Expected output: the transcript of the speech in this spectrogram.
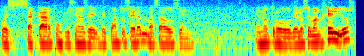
pues sacar conclusiones de, de cuántos eran basados en, en otro de los evangelios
